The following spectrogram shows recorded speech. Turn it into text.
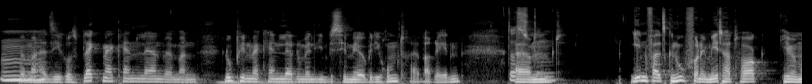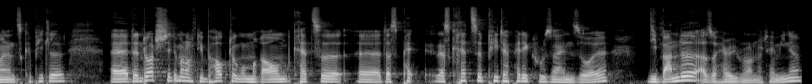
Wenn man halt Sirius Black mehr kennenlernt, wenn man Lupin mehr kennenlernt und wenn die ein bisschen mehr über die Rumtreiber reden. Das Ähm, stimmt. Jedenfalls genug von dem Metatalk, gehen wir mal ins Kapitel. Äh, denn dort steht immer noch die Behauptung im Raum, Kretze, äh, dass, Pe dass Kretze Peter Pettigrew sein soll. Die Bande, also Harry, Ron und Hermine,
